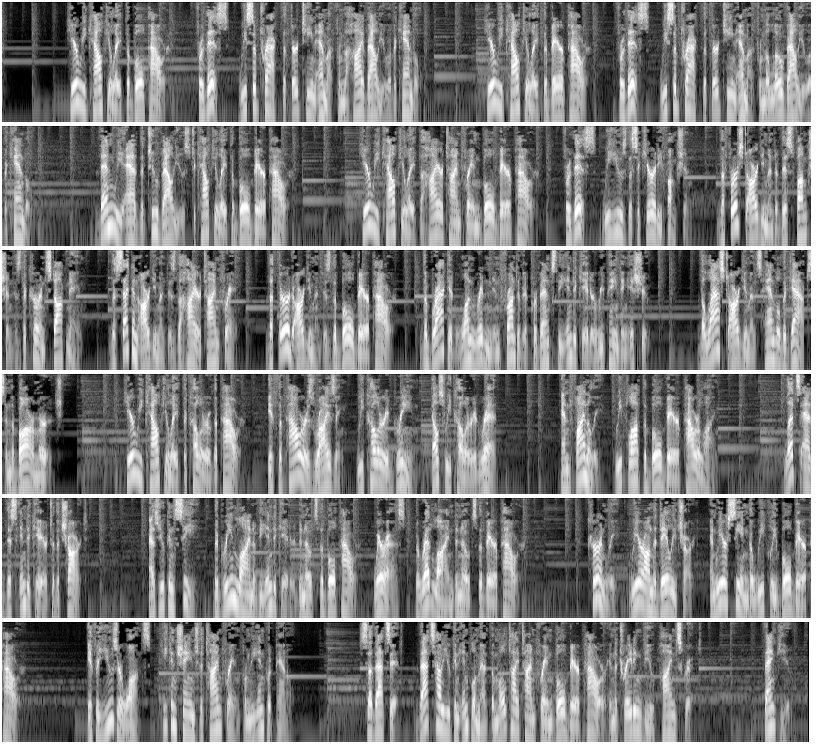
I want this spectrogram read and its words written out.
Here we calculate the bull power. For this, we subtract the 13 EMA from the high value of a candle. Here we calculate the bear power. For this, we subtract the 13 EMA from the low value of a candle. Then we add the two values to calculate the bull bear power. Here we calculate the higher time frame bull bear power. For this, we use the security function. The first argument of this function is the current stock name. The second argument is the higher time frame. The third argument is the bull bear power. The bracket 1 written in front of it prevents the indicator repainting issue. The last arguments handle the gaps and the bar merge. Here we calculate the color of the power. If the power is rising, we color it green, else we color it red. And finally, we plot the bull bear power line. Let's add this indicator to the chart. As you can see, the green line of the indicator denotes the bull power whereas the red line denotes the bear power. Currently, we are on the daily chart, and we are seeing the weekly bull bear power. If a user wants, he can change the time frame from the input panel. So that's it. That's how you can implement the multi-time frame bull bear power in the TradingView Pine script. Thank you.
